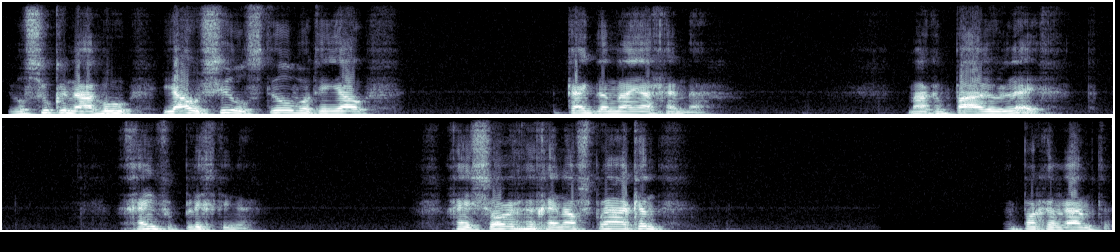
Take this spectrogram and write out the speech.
Je wil zoeken naar hoe jouw ziel stil wordt in jou. Kijk dan naar je agenda. Maak een paar uur leeg. Geen verplichtingen. Geen zorgen, geen afspraken. En pak een ruimte.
